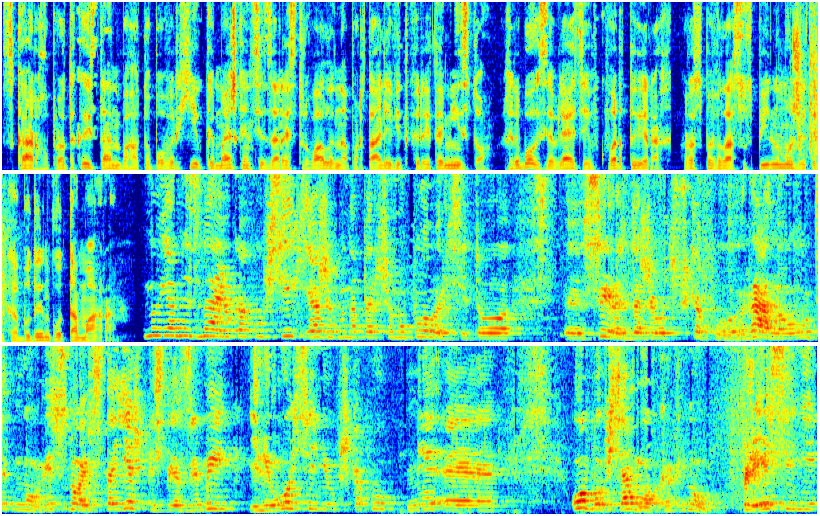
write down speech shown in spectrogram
Скаргу про такий стан багатоповерхівки мешканці зареєстрували на порталі Відкрите місто. Грибок з'являється і в квартирах, розповіла Суспільному жителька будинку Тамара Ну, я не знаю, как у всіх. Я живу на першому поверсі, то е, сирость даже вот в шкафу. Рано, ут- ну, весною встаєш після зими или осенью в шкафу. Ме- е, обувь вся мокрая, ну, в плесени.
